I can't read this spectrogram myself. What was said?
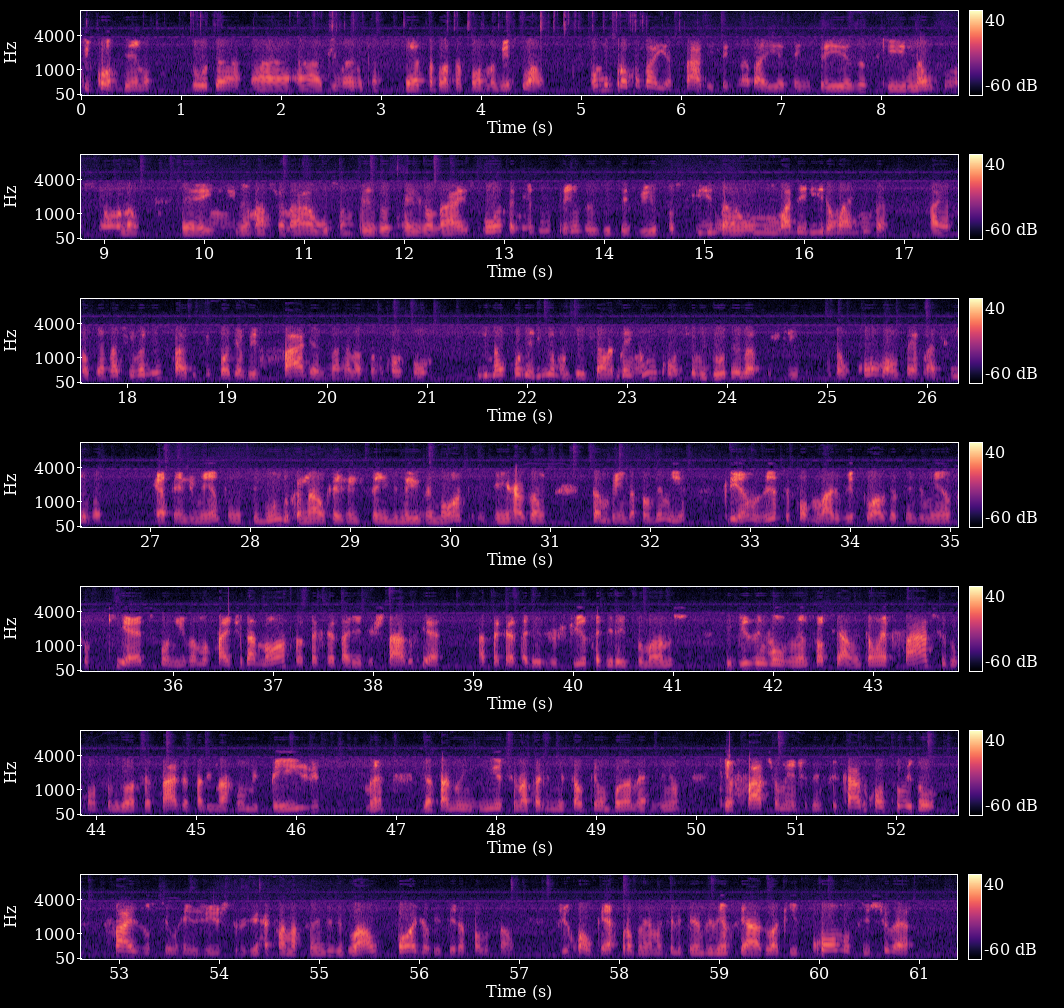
que coordena toda a, a dinâmica dessa plataforma virtual. Como o Procon Bahia sabe que aqui na Bahia tem empresas que não funcionam é, em nível nacional, ou são empresas regionais, ou até mesmo empresas de serviços que não aderiram ainda a essa alternativa, a gente sabe que pode haver falhas na relação do consumo e não poderíamos deixar nenhum consumidor desassistido. Então, como alternativa de atendimento, um segundo canal que a gente tem de meio remoto, em razão também da pandemia, criamos esse formulário virtual de atendimento que é disponível no site da nossa Secretaria de Estado, que é a Secretaria de Justiça, Direitos Humanos e Desenvolvimento Social. Então é fácil do consumidor acessar, já está ali na homepage, né? já está no início, na tela inicial tem um bannerzinho que é facilmente identificado, o consumidor faz o seu registro de reclamação individual, pode obter a solução de qualquer problema que ele tenha vivenciado aqui, como se estivesse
